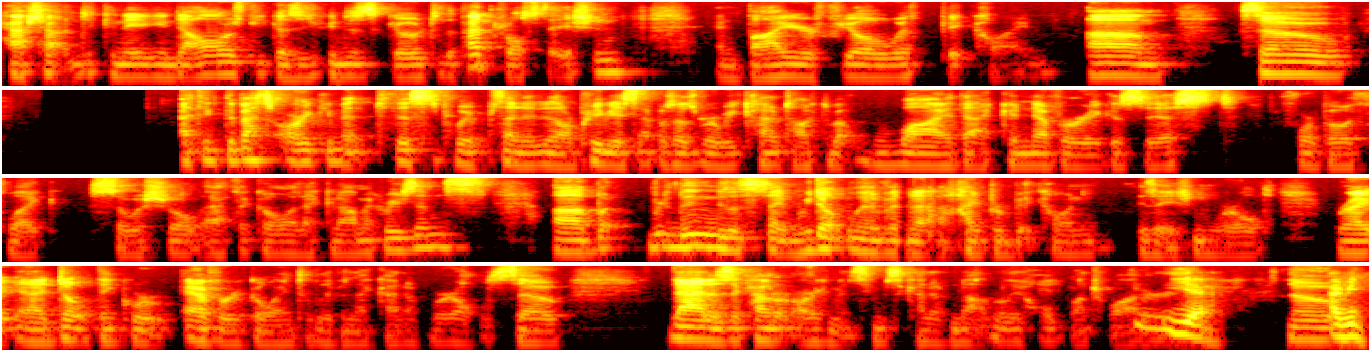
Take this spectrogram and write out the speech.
cash out into Canadian dollars because you can just go to the petrol station and buy your fuel with Bitcoin. Um, so I think the best argument to this is what we presented in our previous episodes where we kind of talked about why that could never exist for both like social, ethical, and economic reasons. Uh, but needless to say, we don't live in a hyper Bitcoinization world, right? And I don't think we're ever going to live in that kind of world. So that as a counter argument seems to kind of not really hold much water. Yeah. So I mean,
